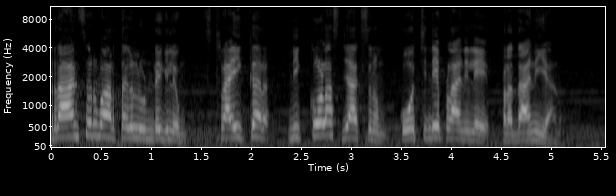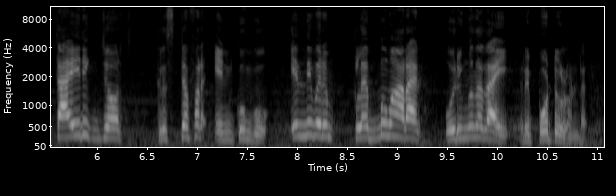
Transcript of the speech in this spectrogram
ട്രാൻസ്ഫർ വാർത്തകൾ ഉണ്ടെങ്കിലും സ്ട്രൈക്കർ നിക്കോളാസ് ജാക്സണും കോച്ചിന്റെ പ്ലാനിലെ പ്രധാനിയാണ്. ടൈരിക് ജോർജ് ക്രിസ്റ്റഫർ എൻകുങ്കു എന്നിവരും ക്ലബ്ബ് മാറാൻ ഒരുങ്ങുന്നതായി റിപ്പോർട്ടുകളുണ്ട്.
